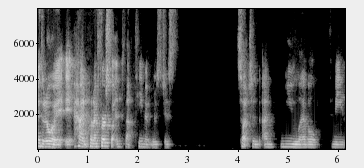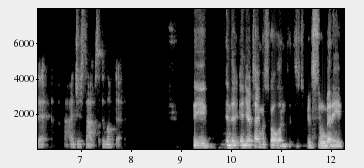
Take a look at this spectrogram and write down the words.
I don't know, it, it had, when I first got into that team, it was just such a, a new level to me that I just absolutely loved it. The in the in your time with Scotland, there's been so many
